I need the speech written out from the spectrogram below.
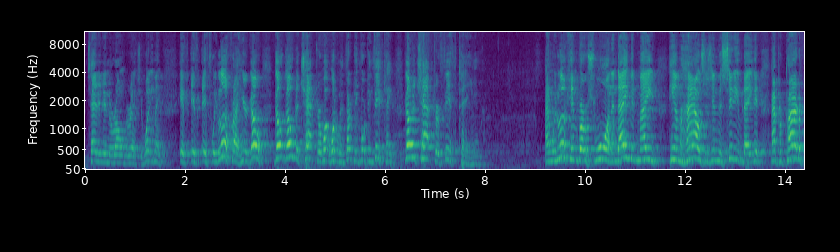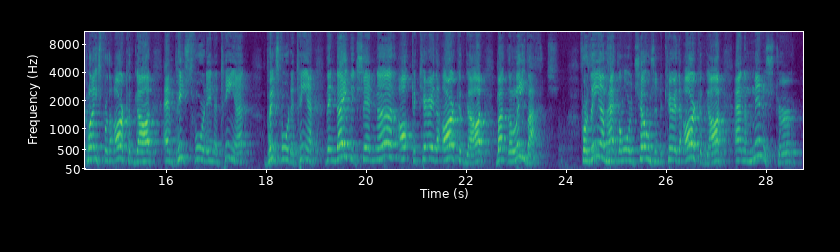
It's headed in the wrong direction. What do you mean? If, if, if we look right here, go, go, go to chapter, what, what are we in, 13, 14, 15? Go to chapter 15. And we look in verse 1, and David made him houses in the city of David and prepared a place for the ark of God and pitched for it in a tent. Pitched for it a tent. Then David said, None ought to carry the ark of God but the Levites. For them hath the Lord chosen to carry the ark of God and to minister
